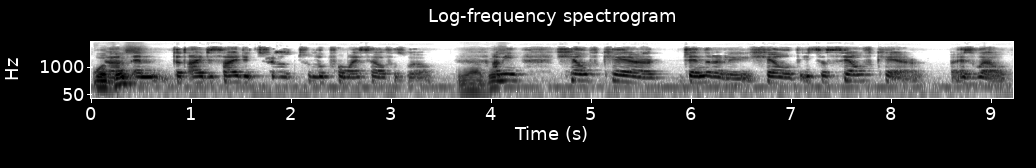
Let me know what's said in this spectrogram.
Well, this... um, and that I decided to, to look for myself as well. Yeah, this... I mean, healthcare generally, health, it's a self care as well.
